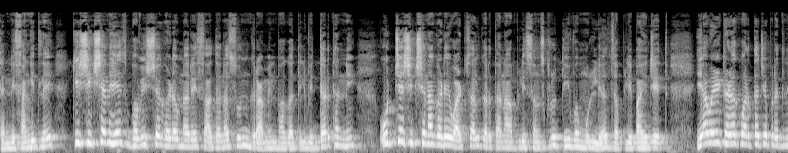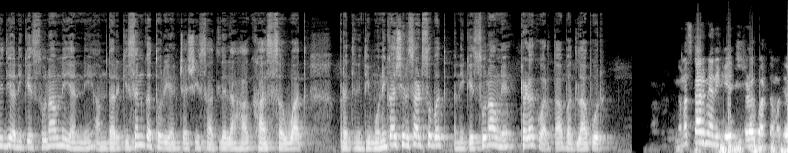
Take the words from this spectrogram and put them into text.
त्यांनी सांगितले की शिक्षण हेच भविष्य घडवणारे साधन असून ग्रामीण भागातील विद्यार्थ्यांनी उच्च शिक्षणाकडे वाटचाल करताना आपली संस्कृती व मूल्य जपली पाहिजेत. यावेळी ठळक वार्ताचे प्रतिनिधी अनिकेत सोनावणे यांनी आमदार किसन कथोरे यांच्याशी साधलेला हा खास संवाद. प्रतिनिधी मोनिका शिरसाट सोबत अनिकेत सोनावणे ठळक वार्ता बदलापूर. नमस्कार मी अनिकेत ठळक वार्तामध्ये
